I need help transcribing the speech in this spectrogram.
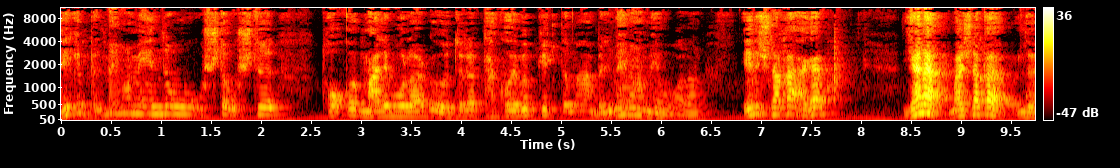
Lekin bilmayman men endi u uchta uchta toqib malibularga o'tirib takoy bo'lib ketdimi bilmayman men u bolani endi shunaqa agar yana mana shunaqa e,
